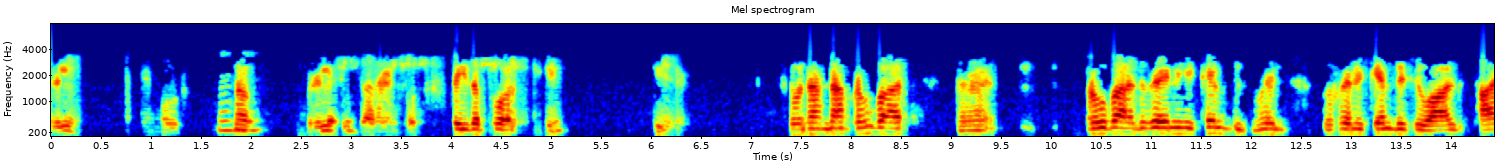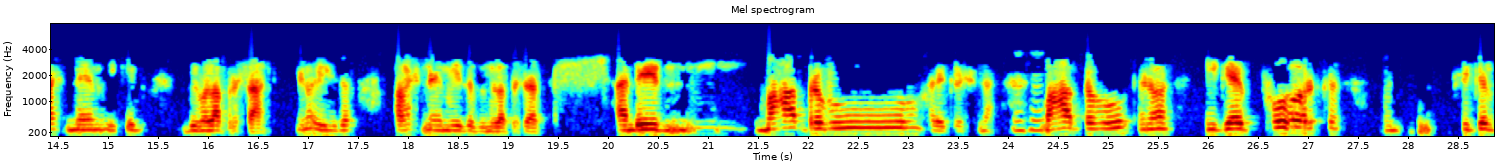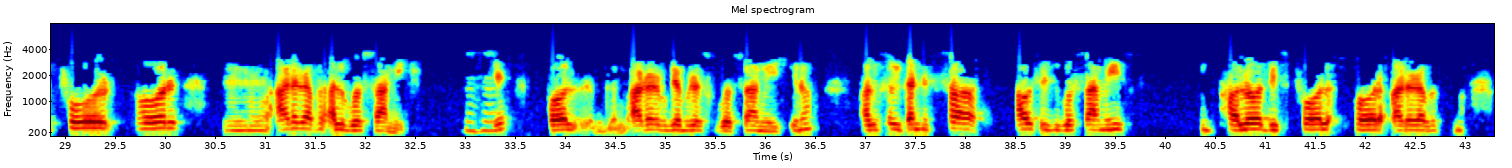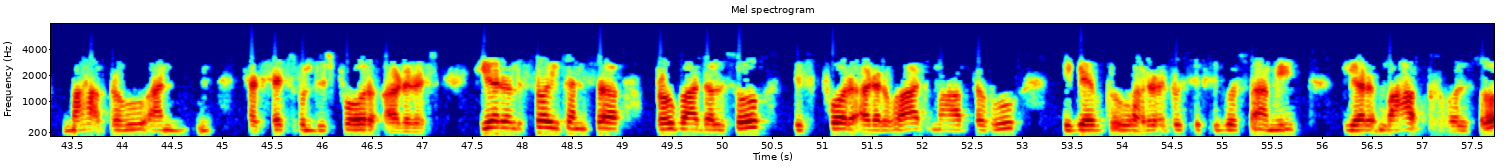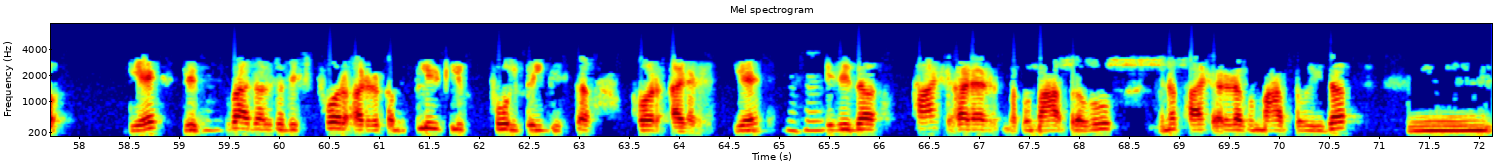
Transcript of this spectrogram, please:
relaxing mode. Mhm. No, relaxing Radha Rani. So, so he is the fourth. again. So now, now Prabhupada, uh, Prabhupada when he came to, when when he came this world, first name he came Bimala Prasad. You know, his first name is Bimala Prasad. And then Mahaprabhu, Hare Krishna, Mhm. Mahaprabhu, you know, he gave four, he gave four, four um, order of Al Goswami. Mhm. Yeah. All order of Gabriel Goswami, you know. Also, you can saw how Sri Goswami follow this four, four order of Mahaprabhu and successful this four orders. Here also you can saw Prabhupada also this four order what Mahaprabhu he gave to order to six Goswami. Here Mahaprabhu also yes, this Prabhupada also this four order completely fulfilled this the four order. Yes. Mhm. This is the first order of Mahaprabhu. You know, first order of Mahaprabhu is the, mm,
